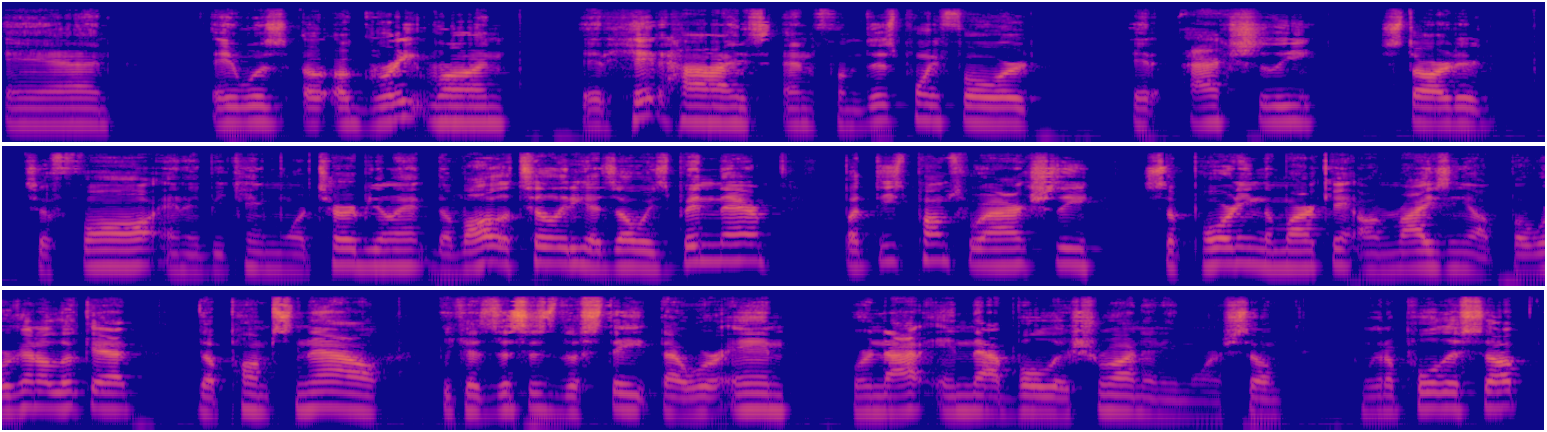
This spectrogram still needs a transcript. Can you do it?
and it was a, a great run. It hit highs. And from this point forward, it actually started to fall and it became more turbulent. The volatility has always been there, but these pumps were actually supporting the market on rising up. But we're going to look at the pumps now because this is the state that we're in. We're not in that bullish run anymore. So I'm going to pull this up.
